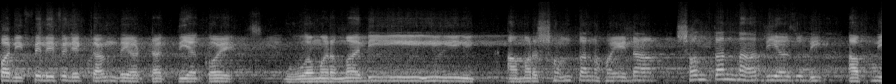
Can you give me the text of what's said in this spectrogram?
পানি ফেলে ফেলে কান দেয়া ডাক দিয়া কয়, ও আমার মালিক, আমার সন্তান হয় না। সন্তান না দিয়া যদি আপনি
